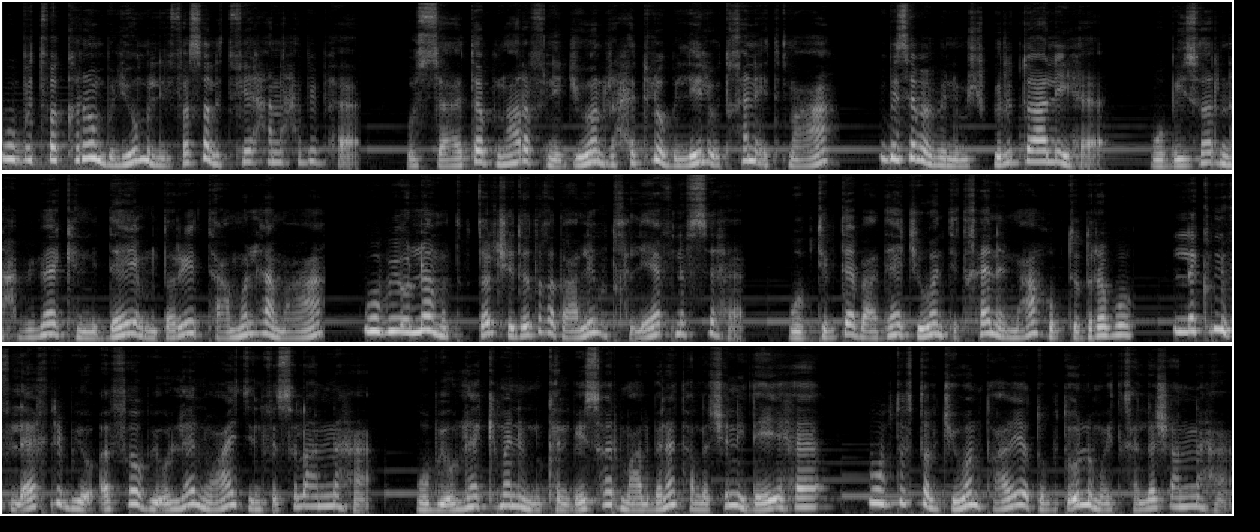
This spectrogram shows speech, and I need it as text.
وبتفكرهم باليوم اللي انفصلت فيه عن حبيبها. وساعتها بنعرف إن جيوان راحت له بالليل واتخانقت معاه بسبب إنه مش بيرد عليها وبيظهر إن حبيبها كان متضايق من طريقة تعاملها معاه وبيقول لها ما تفضلش تضغط عليه وتخليها في نفسها. وبتبدأ بعدها جيوان تتخانق معاه وبتضربه لكنه في الآخر بيوقفها وبيقول لها إنه عايز ينفصل عنها. وبيقول لها كمان إنه كان بيسهر مع البنات علشان يضايقها. وبتفضل جيوان تعيط وبتقول له ما يتخلاش عنها.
